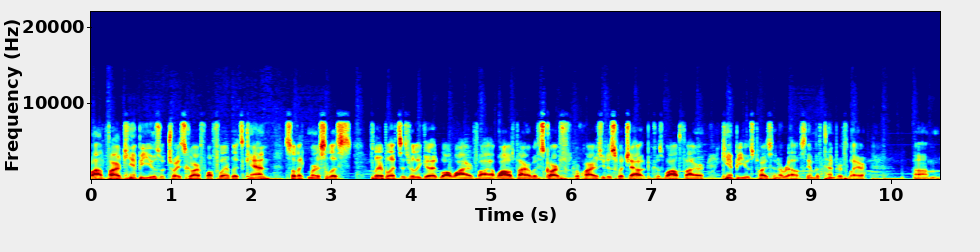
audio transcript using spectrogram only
Wildfire can't be used with Choice Scarf while Flare Blitz can. So like Merciless Flare Blitz is really good while Wildfire, Wildfire with Scarf requires you to switch out because Wildfire can't be used twice in a row. Same with Temper Flare. Um,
